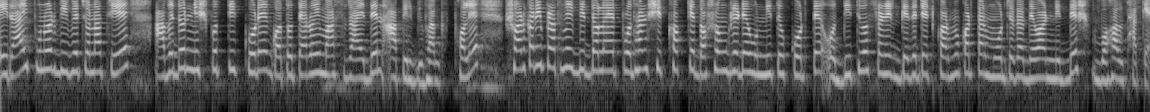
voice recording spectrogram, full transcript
এই রায় পুনর্বিবেচনা চেয়ে আবেদন নিষ্পত্তি করে গত তেরোই মার্চ রায় দেন আপিল বিভাগ। ফলে সরকারি প্রাথমিক বিদ্যালয়ের প্রধান শিক্ষককে দশম গ্রেডে উন্নীত করতে ও দ্বিতীয় শ্রেণির গেজেটেড কর্মকর্তার মর্যাদা দেওয়ার নির্দেশ বহাল থাকে।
